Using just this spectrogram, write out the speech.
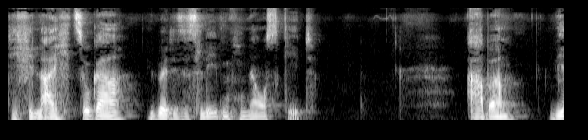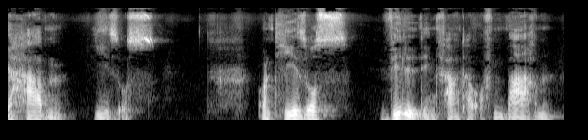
die vielleicht sogar über dieses Leben hinausgeht. Aber wir haben Jesus. Und Jesus will den Vater offenbaren,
